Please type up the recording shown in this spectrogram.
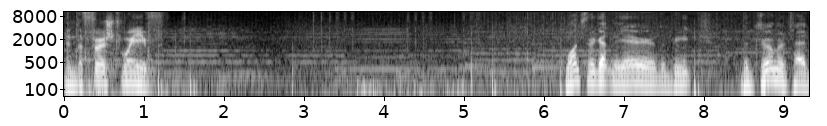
in the first wave. Once we got in the area of the beach, the Germans had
